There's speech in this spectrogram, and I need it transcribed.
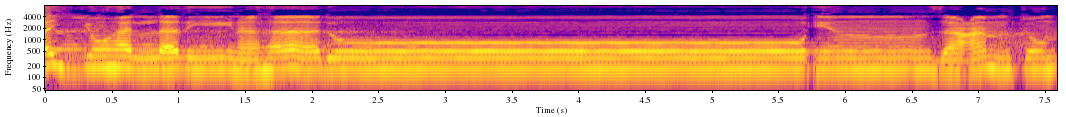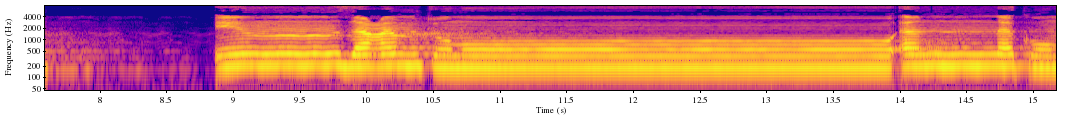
أيها الذين هادوا إن زعمتم إن زعمتم أنكم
